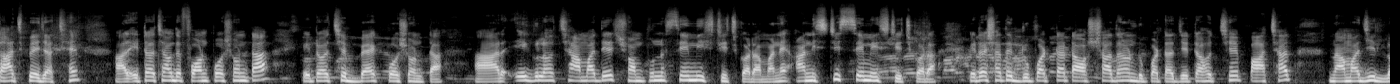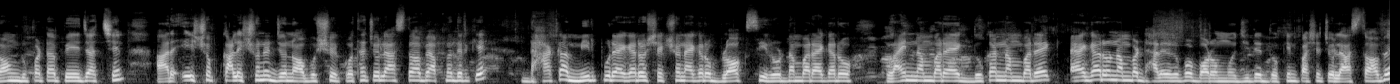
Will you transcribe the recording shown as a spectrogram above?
কাজ পেয়ে যাচ্ছেন। আর এটা হচ্ছে আমাদের ফ্রন্ট পোর্শনটা এটা হচ্ছে ব্যাক পোর্শনটা আর এগুলো হচ্ছে আমাদের সম্পূর্ণ সেমি স্টিচ করা মানে আনস্টিচ সেমি স্টিচ করা। এটার সাথে দুপাট্টাটা অসাধারণ দুপাট্টা, যেটা হচ্ছে পাঁচ হাত নামাজি লং দুপাট্টা পেয়ে যাচ্ছেন। আর এইসব কালেকশনের জন্য অবশ্যই কোথায় চলে আসতে হবে আপনাদেরকে? ঢাকা মিরপুর এগারো, সেকশন এগারো, ব্লক সি, রোড নাম্বার এগারো, লাইন নাম্বার এক, দোকান নাম্বার এক, এগারো নাম্বার ঢালের উপর বড় মসজিদের দক্ষিণ পাশে চলে আসতে হবে।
